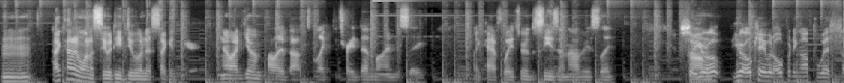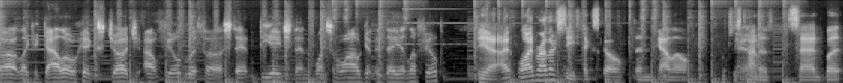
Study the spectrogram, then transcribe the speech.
Mm, I kind of want to see what he'd do in a second year. You know, I'd give him probably about to like the trade deadline to see, like halfway through the season, obviously. So Um, you're you're okay with opening up with uh, like a Gallo, Hicks, Judge outfield with uh, Stanton DH, then once in a while getting a day at left field? Yeah, I, well, I'd rather see Hicks go than Gallo, which is Yeah. kind of sad. But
